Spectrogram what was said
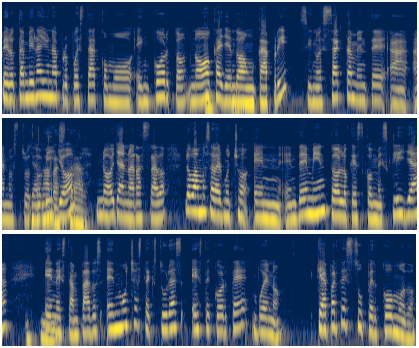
pero también hay una propuesta como en corto, no cayendo a un capri, sino exactamente a, a nuestro Ya no tobillo. arrastrado. No, ya no arrastrado. Lo vamos a ver mucho en, en todo lo que es con mezclilla, en estampados, en muchas texturas. Este corte, bueno, que aparte es súper cómodo.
